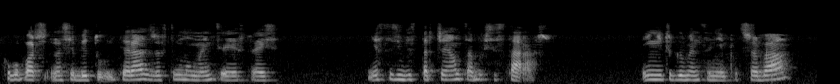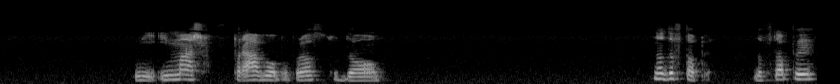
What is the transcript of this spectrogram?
tylko popatrz na siebie tu i teraz, że w tym momencie jesteś, jesteś wystarczająca, bo się starasz. I niczego więcej nie potrzeba. I, i masz prawo po prostu do no do wtopy. Do wtopy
